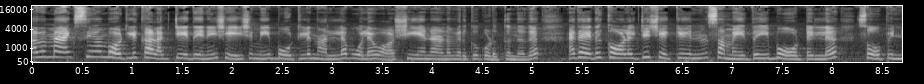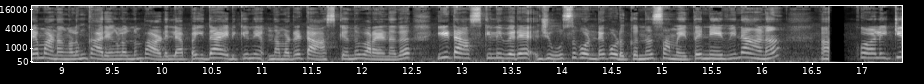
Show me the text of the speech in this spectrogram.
അപ്പോൾ മാക്സിമം ബോട്ടിൽ കളക്ട് ചെയ്തതിന് ശേഷം ഈ ബോട്ടിൽ നല്ലപോലെ വാഷ് ചെയ്യാനാണ് ഇവർക്ക് കൊടുക്കുന്നത്. അതായത് ക്വാളിറ്റി ചെക്ക് ചെയ്യുന്ന സമയത്ത് ഈ ബോട്ടിൽ സോപ്പിന്റെ മണങ്ങളും കാര്യങ്ങളൊന്നും പാടില്ല. അപ്പോൾ ഇതായിരിക്കും നമ്മുടെ ടാസ്ക് എന്ന് പറയുന്നത്. ഈ ടാസ്കിൽ ഇവരെ ജ്യൂസ് കൊണ്ടേ കൊടുക്കുന്ന സമയത്ത് നെവിനാണ് ക്വാളിറ്റി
